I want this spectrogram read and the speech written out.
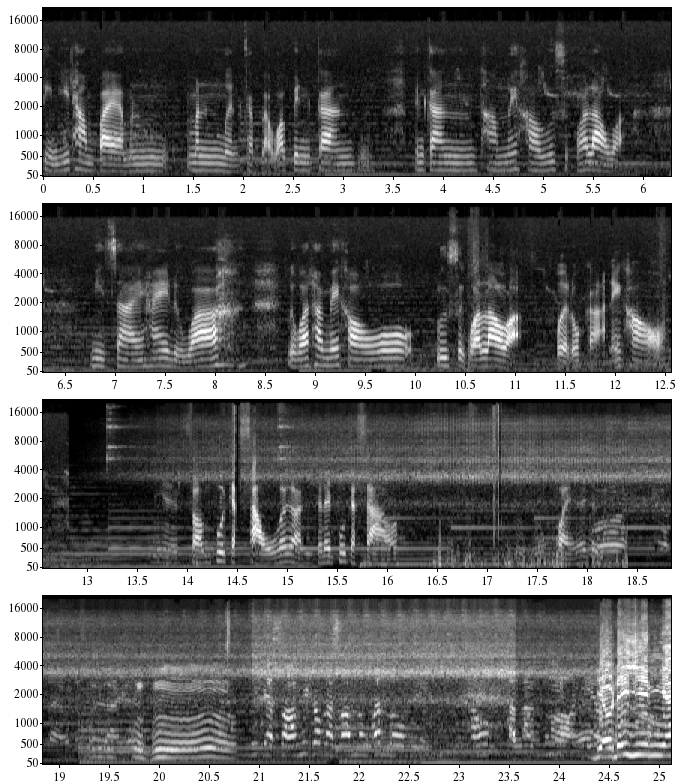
สิ่งที่ทำไปอะมันมันเหมือนกับแบบว่าเป็นการเป็นการทำให้เขารู้สึกว่าเราอะมีใจให้หรือว่า หรือว่าทำให้เขารู้สึกว่าเราอะ เปิดโอกาสให้เขานี่ซ้อมพูดกับเสาไว้ก่อน จะได้พูดกับสาวอื้อหือปล่อยไว้จนอื้อหือจะซ้อมที่เขามาซ้อมลงพัดลมนี่เขาพลังอ่อนเดี๋ยวได้ยินไง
